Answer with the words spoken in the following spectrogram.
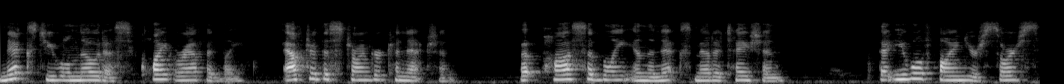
Next, you will notice quite rapidly, after the stronger connection, but possibly in the next meditation, that you will find your source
